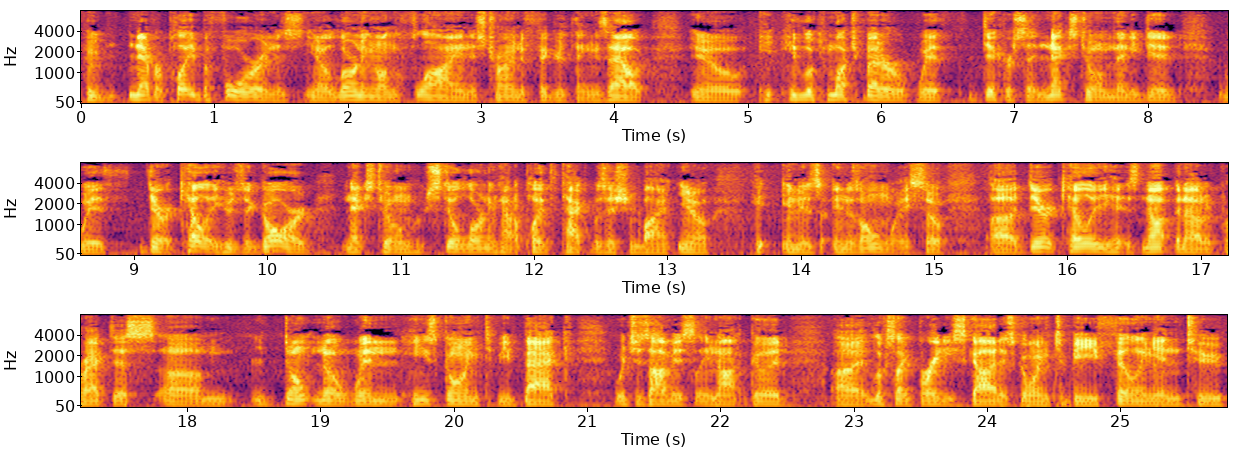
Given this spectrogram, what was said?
who never played before and is, you know, learning on the fly and is trying to figure things out. You know, he, he looked much better with Dickerson next to him than he did with Derek Kelly, who's a guard next to him, who's still learning how to play the tackle position by, you know, in his in his own way. So uh, Derek Kelly has not been out of practice. Um, don't know when he's going to be back, which is obviously not good. Uh, it looks like Brady Scott is going to be filling into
